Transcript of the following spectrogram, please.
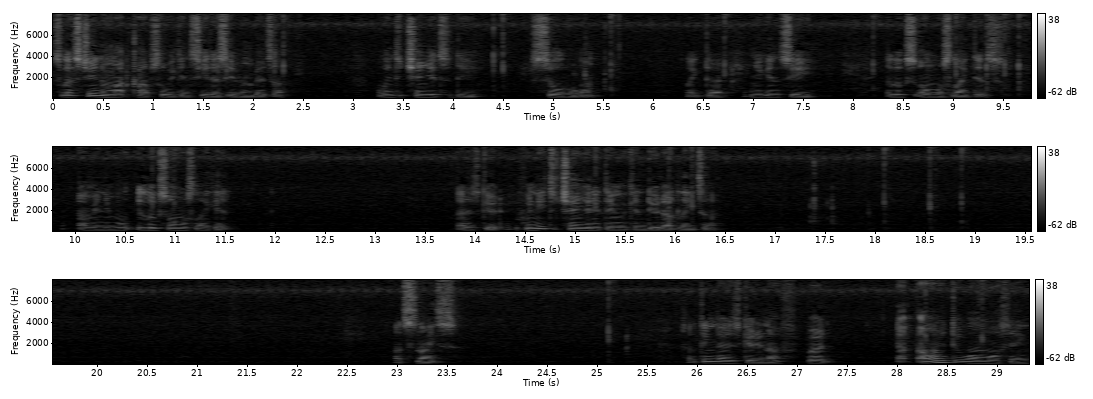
So let's change the MatCap so we can see this even better. I'm going to change it to the silver one like that. And you can see it looks almost like this I mean it, it looks almost like it. That is good. If we need to change anything we can do that later. That's nice. So I think that is good enough but I want to do one more thing.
